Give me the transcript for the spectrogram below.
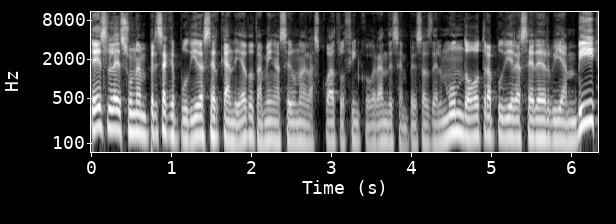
Tesla es una empresa que pudiera ser candidato también a ser una de las cuatro o cinco grandes empresas del mundo. Otra pudiera ser Airbnb,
